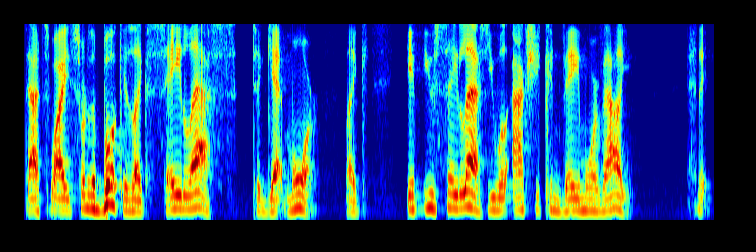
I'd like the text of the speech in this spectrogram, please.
that's why sort of the book is like say less to get more. Like if you say less, you will actually convey more value. And it,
